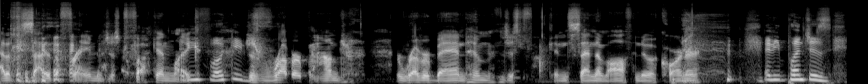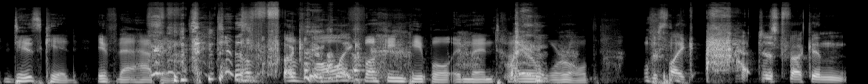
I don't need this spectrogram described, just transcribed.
out of the side of the frame and just fucking like fucking just rubber bound rubber band him and just fucking send him off into a corner. and he punches Diz Kid if that happened. Just of, of all like, fucking people in the entire world. just like just fucking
